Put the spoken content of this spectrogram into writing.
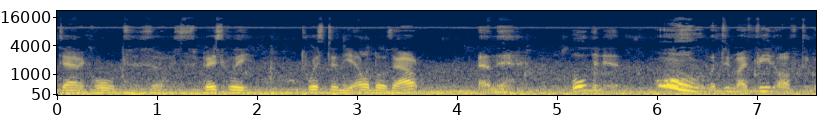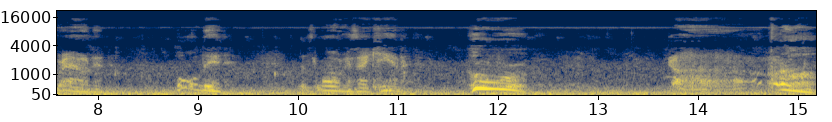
static holds. So it's basically twisting the elbows out and then holding it. Oh, lifting my feet off the ground and holding as long as I can. Oh. oh.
